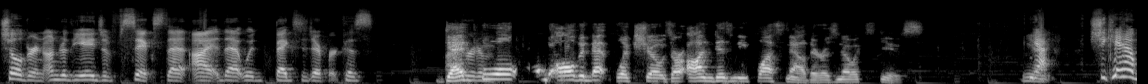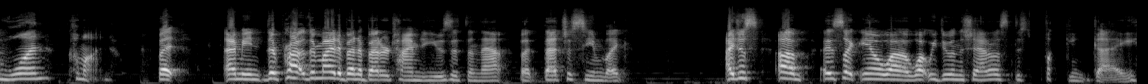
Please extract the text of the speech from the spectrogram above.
children under the age of six that I that would beg to differ. Because. Deadpool and all the Netflix shows are on Disney Plus now. There is no excuse. yeah. she can't have one. Come on, but I mean, there pro- there might have been a better time to use it than that. But that just seemed like. I just um, it's like you know uh, what we do in the shadows. This fucking guy.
